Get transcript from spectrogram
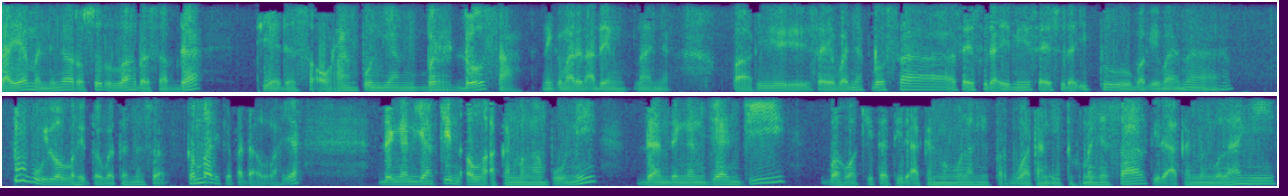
Saya mendengar Rasulullah bersabda, tiada seorang pun yang berdosa. Ini kemarin ada yang nanya, Pak Ari, saya banyak dosa, saya sudah ini, saya sudah itu, bagaimana? Tubuh ilallahi taubatan nasa. Kembali kepada Allah ya. Dengan yakin Allah akan mengampuni dan dengan janji bahwa kita tidak akan mengulangi perbuatan itu. Menyesal, tidak akan mengulangi,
